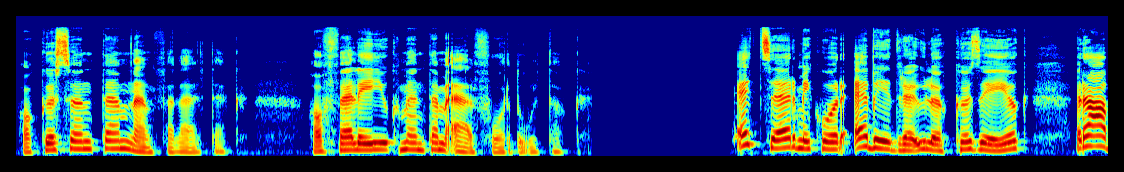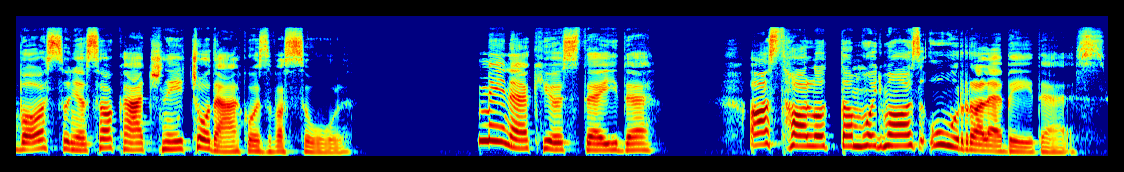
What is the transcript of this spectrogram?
Ha köszöntem, nem feleltek. Ha feléjük mentem, elfordultak. Egyszer, mikor ebédre ülök közéjük, Rába asszony a szakácsné csodálkozva szól. Minek jössz te ide? Azt hallottam, hogy ma az úrral ebédelsz.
